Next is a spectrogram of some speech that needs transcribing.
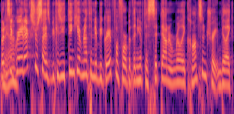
but it's a Yeah. great exercise because you think you have nothing to be grateful for, but then you have to sit down and really concentrate and be like,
